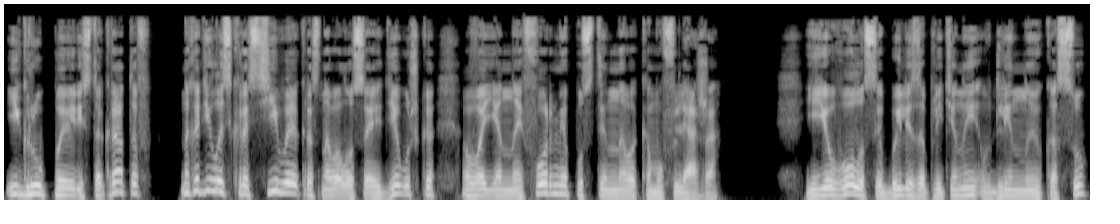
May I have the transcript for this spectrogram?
и группой аристократов находилась красивая красноволосая девушка в военной форме пустынного камуфляжа. Ее волосы были заплетены в длинную косу,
